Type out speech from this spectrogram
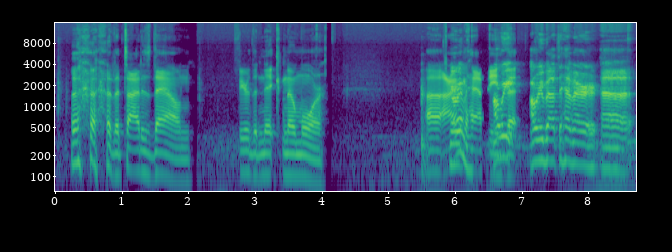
the tide is down. Fear the Nick no more. Uh, I Are- am happy Are we that are we about to have our uh,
